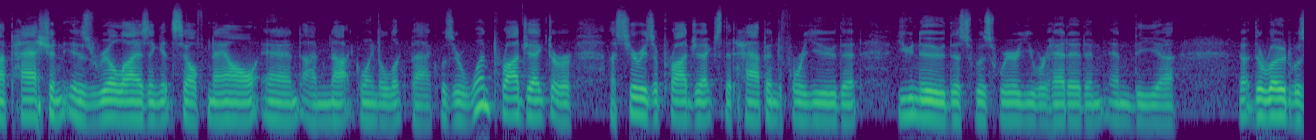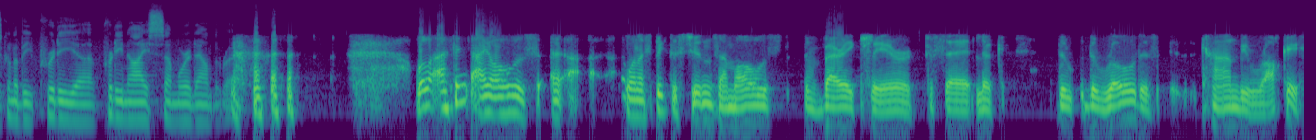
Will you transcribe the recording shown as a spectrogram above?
My passion is realizing itself now and I'm not going to look back. Was there one project or a series of projects that happened for you that you knew this was where you were headed and, and the, uh, the road was going to be pretty, uh, pretty nice somewhere down the road? well, I think I always, uh, uh, when I speak to students, I'm always very clear to say, look, the the road is can be rocky,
